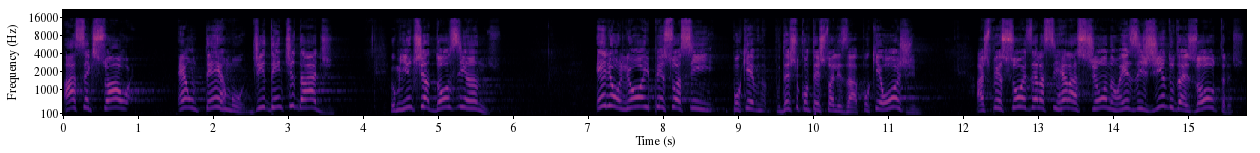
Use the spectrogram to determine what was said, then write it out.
Assexual é um termo de identidade. O menino tinha 12 anos. Ele olhou e pensou assim, porque, deixa eu contextualizar, porque hoje as pessoas elas se relacionam exigindo das outras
